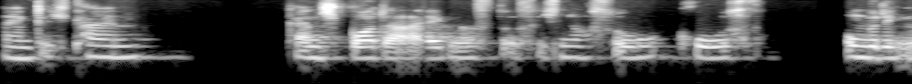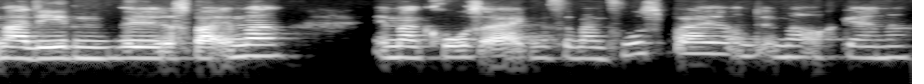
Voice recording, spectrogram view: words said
eigentlich kein, kein Sportereignis, das ich noch so groß unbedingt mal erleben will. Das war immer, immer Großereignisse beim Fußball und immer auch gerne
